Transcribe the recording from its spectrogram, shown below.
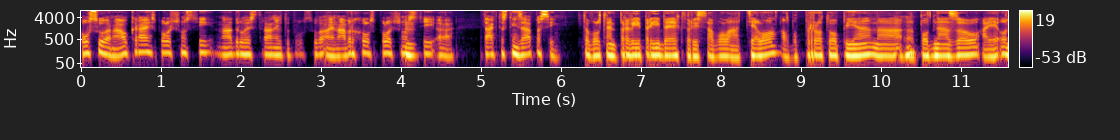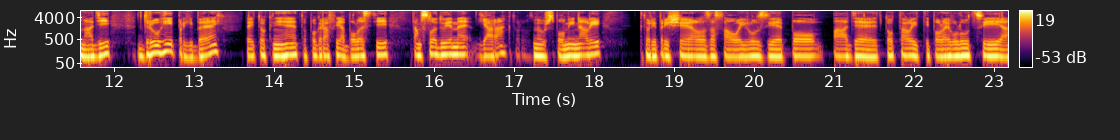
posúva na okraj spoločnosti, na druhej strane to posúva aj na vrchol spoločnosti hmm. a takto s tým zápasy. To bol ten prvý príbeh, ktorý sa volá Telo, alebo Protopia, má uh-huh. podnázov a je o Nadi. Druhý príbeh v tejto knihe, Topografia bolesti, tam sledujeme Jara, ktorého sme už spomínali, ktorý prišiel zasa o ilúzie po páde totality, po revolúcii a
